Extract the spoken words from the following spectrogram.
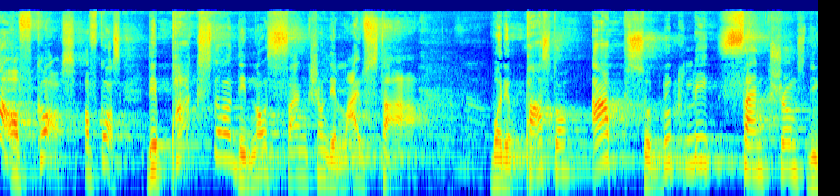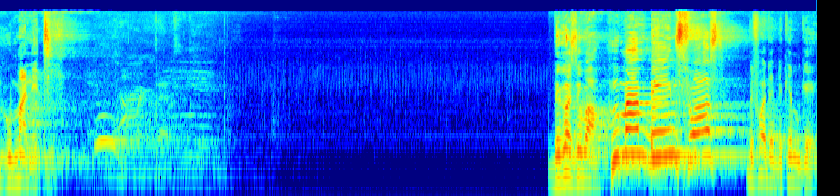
now, of course, of course, the pastor did not sanction the lifestyle but the pastor absolutely sanctions the humanity. Because they were human beings first before they became gay.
